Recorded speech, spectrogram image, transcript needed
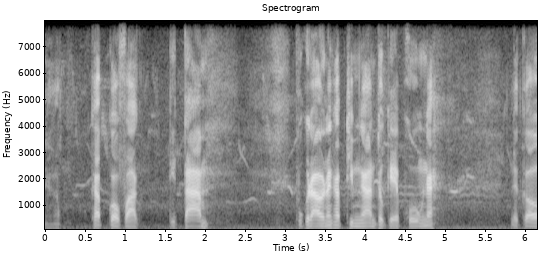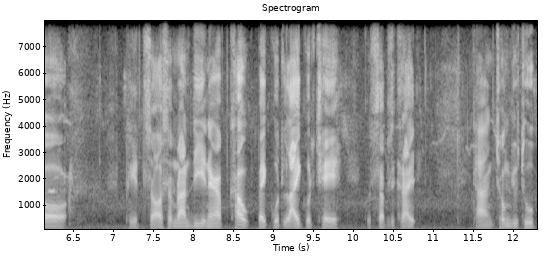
นะครับ ครับก็ฝากติดตาม พวกเรานะครับ ทีมงานตัวแก่โพงนะ แล้วก็เพจสอสำรานดีนะครับ เข้าไปกดไลค์ กดแชร์ กด Subscribe ทางช่อง YouTube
